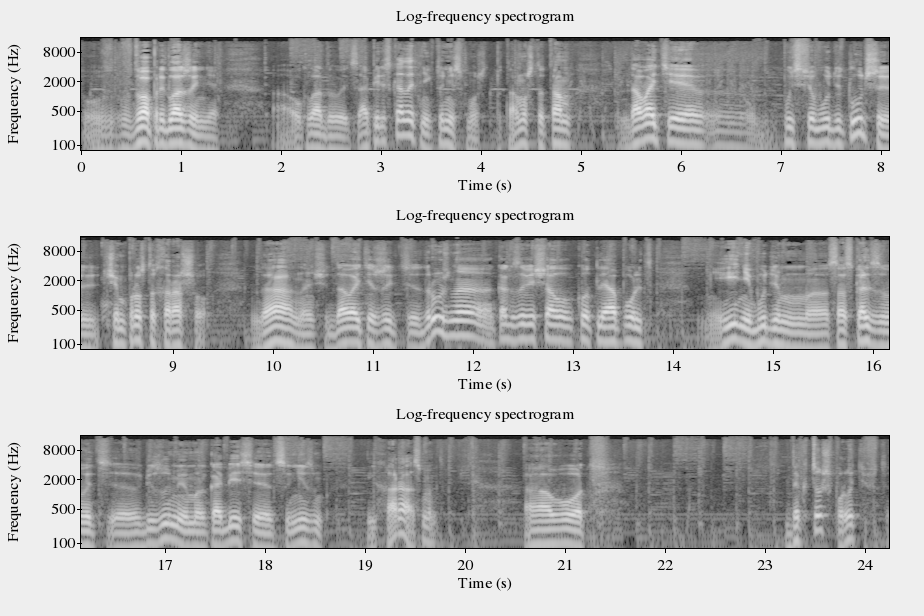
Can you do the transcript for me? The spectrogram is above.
в два предложения – а, укладывается, а пересказать никто не сможет, потому что там давайте, э, пусть все будет лучше, чем просто хорошо. Да, значит, давайте жить дружно, как завещал кот Леопольд, и не будем э, соскальзывать э, в безумие, мракобесие, цинизм и харасмент. А, вот. Да кто ж против-то?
